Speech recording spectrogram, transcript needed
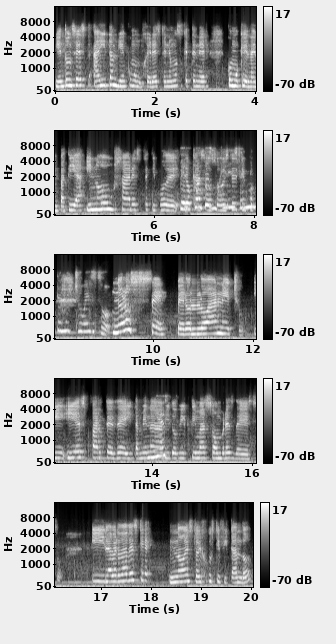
Y entonces ahí también como mujeres tenemos que tener como que la empatía y no usar este tipo de, Pero casos o este tipo... han hecho eso? No lo sé, pero lo han hecho y, es parte de, y también ha habido víctimas hombres de eso. Y la verdad es que no estoy justificando,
